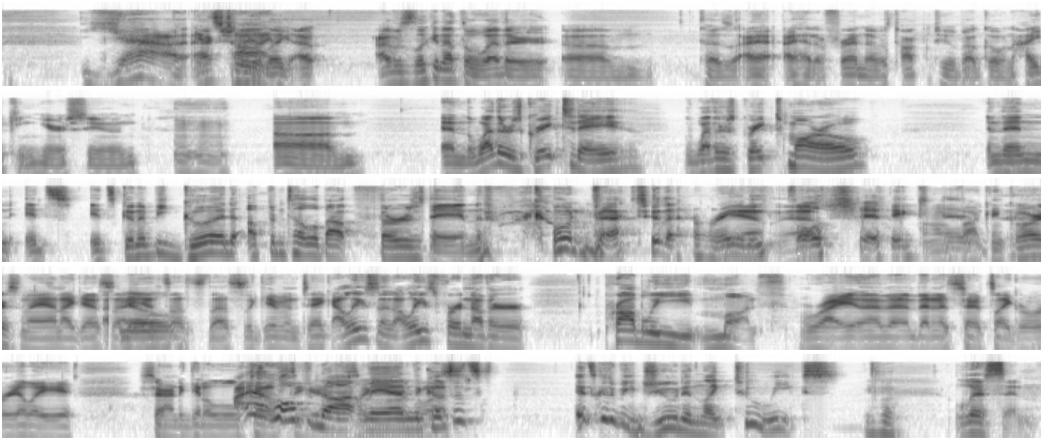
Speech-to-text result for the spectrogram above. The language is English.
Yeah, It's actually, time. like I, I was looking at the weather um because I, I had a friend I was talking to about going hiking here soon. hmm Um, and the weather is great today. The weather's great tomorrow, and then it's it's gonna be good up until about Thursday, and then we're going back to that rainy Yeah, yeah. bullshit Oh, fucking course, man. I guess I I, guess that's that's the give and take. At least at least for another probably month, right? And then, then it starts like really starting to get a little. I hope not, man, because Northwest. It's it's gonna be June in like two weeks. Mm-hmm. listen.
